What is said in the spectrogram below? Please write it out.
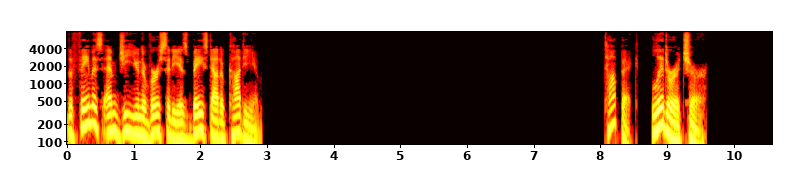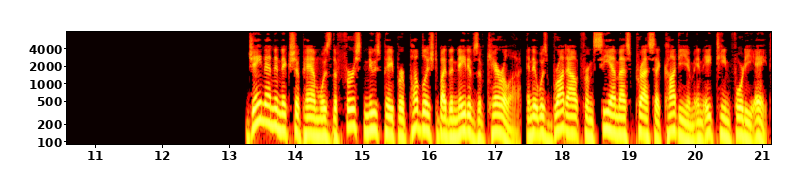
The famous MG University is based out of Kottayam. Literature Jnananikshepam was the first newspaper published by the natives of Kerala, and it was brought out from CMS Press at Kottayam in 1848.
